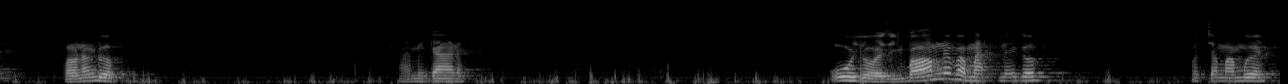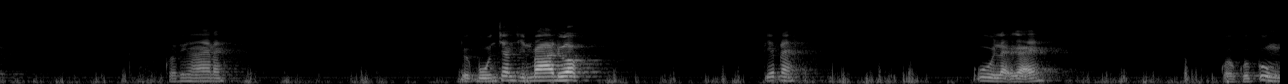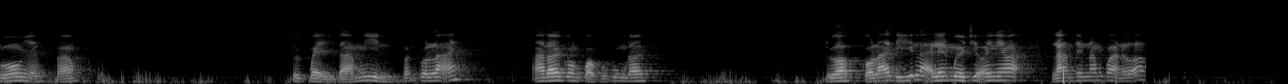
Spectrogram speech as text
Phòng đang được. 20k này. Ui rồi dính bóm nữa vào mặt nữa cơ. 130 có thứ hai này. Được 493 được. Tiếp này. Ui, lại gãy. Quả cuối cùng đúng không nhỉ? Phải không? Được 78 nghìn, vẫn còn lãi. À đây, còn quả cuối cùng đây. Được, có lãi tí, lại lên 10 triệu anh em ạ. Làm thêm 5 quả nữa.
